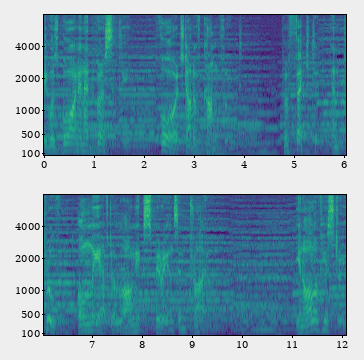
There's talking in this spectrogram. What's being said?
It was born in adversity, forged out of conflict, perfected and proven only after long experience and trial. In all of history,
